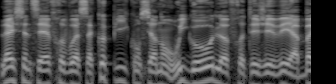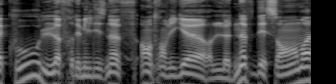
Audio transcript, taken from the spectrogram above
La SNCF revoit sa copie concernant Ouigo, l'offre TGV à Bakou. L'offre 2019 entre en vigueur le 9 décembre.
